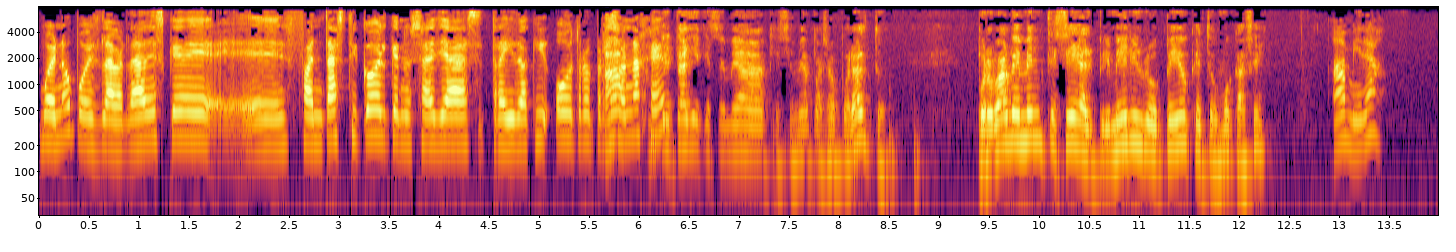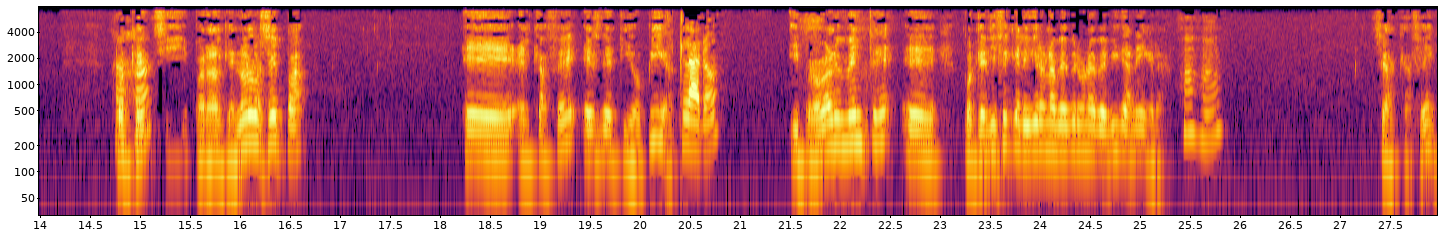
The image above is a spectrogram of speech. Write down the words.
Bueno, pues la verdad es que es fantástico el que nos hayas traído aquí otro personaje. Ah, un detalle que se me ha que se me ha pasado por alto. Probablemente sea el primer europeo que tomó café. Ah, mira. Porque si, para el que no lo sepa, eh, el café es de Etiopía Claro. y probablemente eh, porque dice que le dieron a beber una bebida negra, Ujú. o sea, café.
